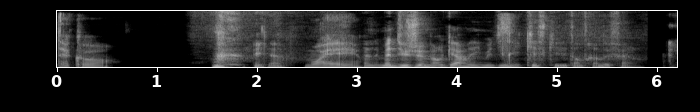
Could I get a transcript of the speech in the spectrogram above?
D'accord. Et là, Ouais. le maître du jeu me regarde et il me dit, mais qu'est-ce qu'il est en train de faire?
